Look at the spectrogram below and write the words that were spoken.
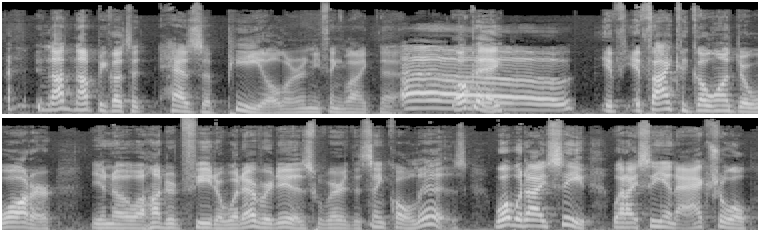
not not because it has appeal or anything like that. Oh. Okay. If if I could go underwater, you know, hundred feet or whatever it is where the sinkhole is, what would I see? Would I see an actual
